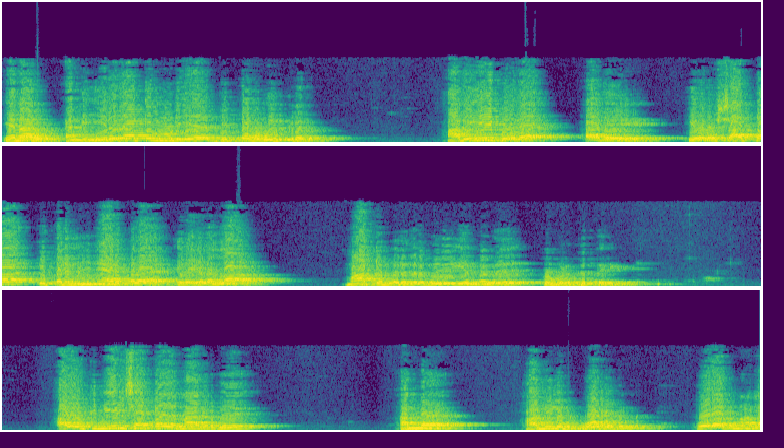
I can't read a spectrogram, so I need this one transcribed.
ஏனால் அங்கு இரையாற்றலினுடைய திட்டம் ஒண்ணு இருக்கிறது. அதே போல அது இவ்வளவு ஷார்ட்டா இத்தனை மணி நேரத்துல இவைகள் எல்லாம் மாற்றம் பெறுகிறது என்பது உங்களுக்கு தெரியும். அளவுக்கு மீறி சாப்பிட்டா என்ன ஆகுறது? அந்த அமிலம் போடுறதில்லை. போறாதனால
